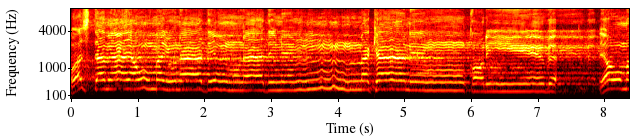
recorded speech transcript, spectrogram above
واستمع يوم ينادي المناد من مكان قريب. يوم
